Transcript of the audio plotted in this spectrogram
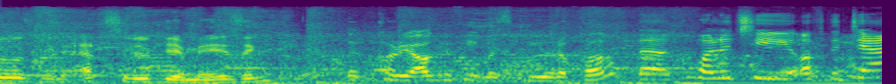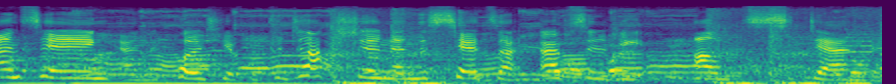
show's been absolutely amazing. The choreography was beautiful. The quality of the dancing and the quality of the production and the sets are absolutely outstanding.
